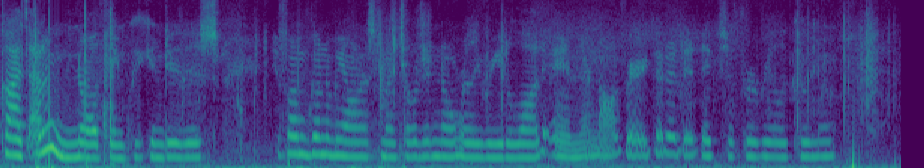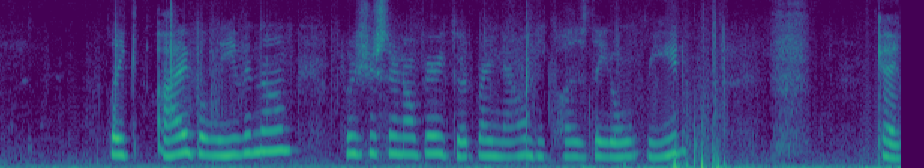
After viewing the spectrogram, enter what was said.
Guys, I do not think we can do this. If I'm gonna be honest, my children don't really read a lot and they're not very good at it except for Rilakkuma. Like, I believe in them, but it's just they're not very good right now because they don't read. Okay,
